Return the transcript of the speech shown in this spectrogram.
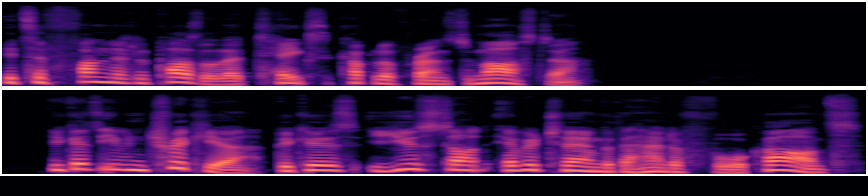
It's a fun little puzzle that takes a couple of rounds to master. It gets even trickier because you start every turn with a hand of four cards,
